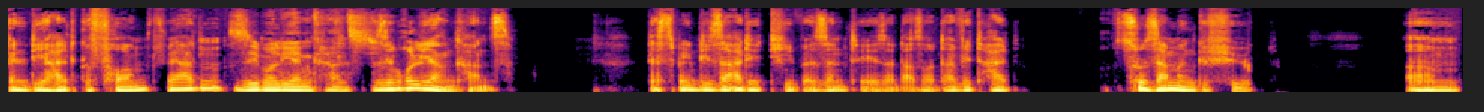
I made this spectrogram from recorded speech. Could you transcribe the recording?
wenn die halt geformt werden, Simulieren kannst. simulieren kannst. Deswegen diese additive Synthese. Also da wird halt zusammengefügt. Ähm,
